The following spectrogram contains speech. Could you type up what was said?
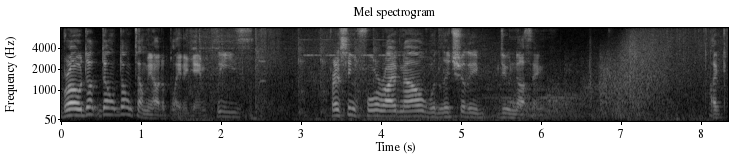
Bro, don't, don't, don't tell me how to play the game, please. Pressing 4 right now would literally do nothing. Like,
